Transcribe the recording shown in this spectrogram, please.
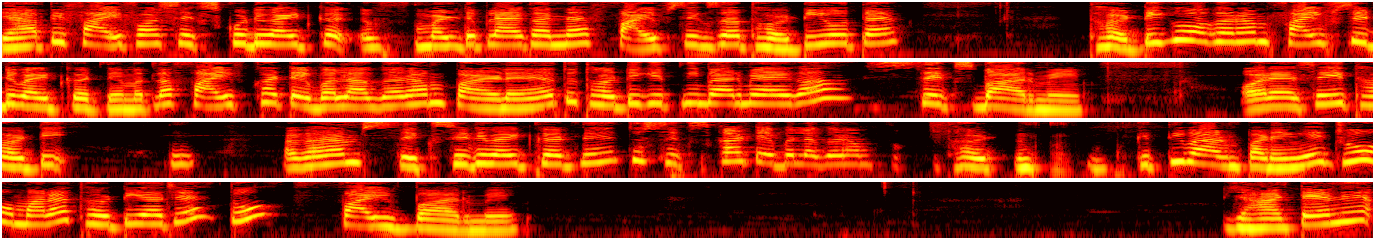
यहाँ पे फाइव और सिक्स को डिवाइड कर मल्टीप्लाई करना है। फाइव सिक्स या थर्टी होता है। थर्टी को अगर हम फाइव से डिवाइड करते हैं मतलब फाइव का टेबल अगर हम पढ़ रहे हैं तो थर्टी कितनी बार में आएगा? सिक्स बार में। और ऐसे ही थर्टी अगर हम सिक्स से डिवाइड करते हैं तो सिक्स का टेबल अगर हम कितनी बार में पढ़ेंगे? जो हमारा थर्टी आ जाए तो फाइव बार में। यहाँ टेन है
